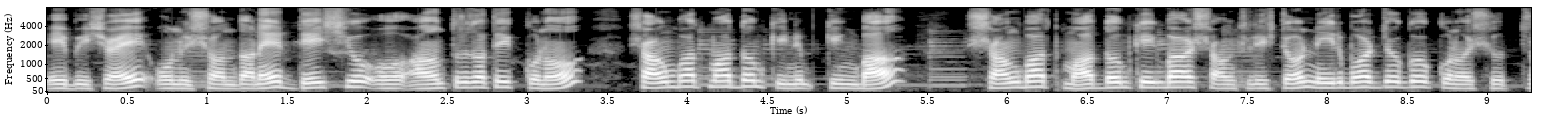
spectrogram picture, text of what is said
এ বিষয়ে অনুসন্ধানে দেশীয় ও আন্তর্জাতিক কোনো সংবাদ মাধ্যম কিংবা সংবাদ মাধ্যম কিংবা সংশ্লিষ্ট নির্ভরযোগ্য কোনো সূত্র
